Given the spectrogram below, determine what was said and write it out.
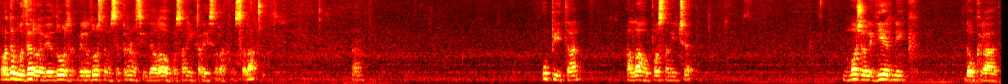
Pa od Ebu Dherra vjerodostojno se prenosi da je Allah poslanik alaih salatu wasalam upitan Allahu poslaniće može li vjernik da ukrade?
